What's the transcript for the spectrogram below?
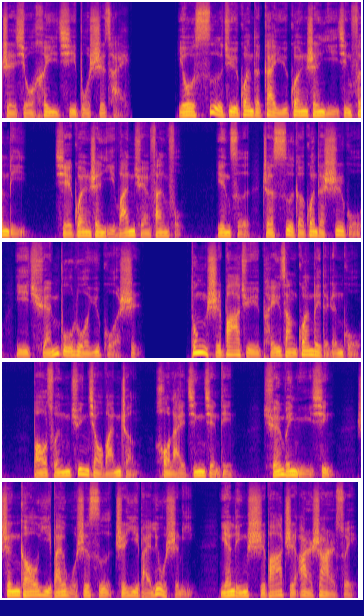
只修黑漆不施彩。有四具棺的盖与棺身已经分离，且棺身已完全翻覆，因此这四个棺的尸骨已全部落于椁室。东十八具陪葬棺内的人骨保存均较完整。后来经鉴定，全为女性，身高一百五十四至一百六十米，年龄十八至二十二岁。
